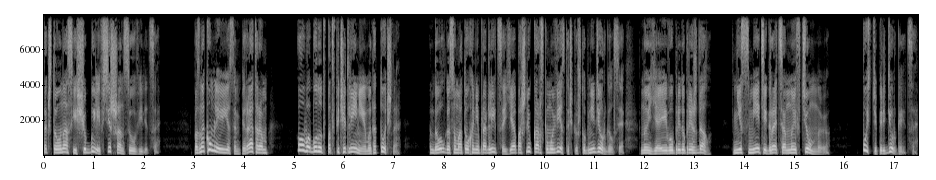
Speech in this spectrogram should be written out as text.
Так что у нас еще были все шансы увидеться. Познакомлю ее с императором. Оба будут под впечатлением, это точно. Долго суматоха не продлится, я пошлю Карскому весточку, чтобы не дергался, но я его предупреждал. Не сметь играть со мной в темную. Пусть теперь дергается.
